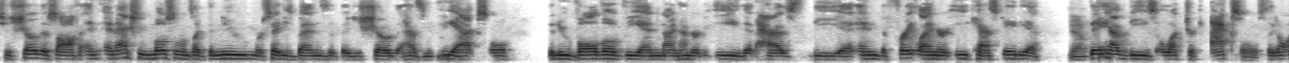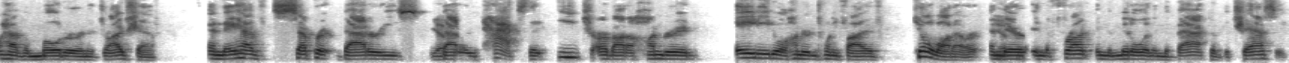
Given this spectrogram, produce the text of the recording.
to show this off, and, and actually most of the ones like the new Mercedes Benz that they just showed that has an Mhm. e axle, the new Volvo VN 900e that has the uh, and the Freightliner e Cascadia. Yeah. They have these electric axles. They don't have a motor and a drive shaft, and they have separate batteries, Yep. battery packs that each are about 180 to 125 kilowatt hour, and Yep. they're in the front, in the middle, and in the back of the chassis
